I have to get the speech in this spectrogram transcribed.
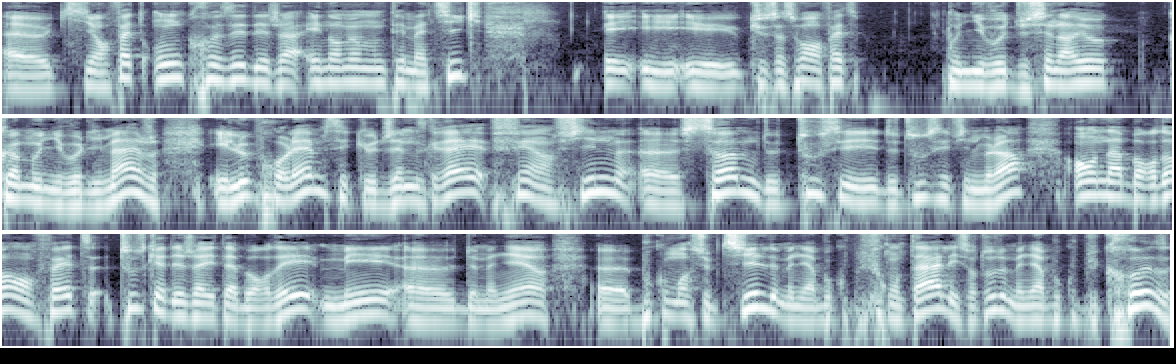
euh, qui en fait ont creusé déjà énormément de thématiques et, et- et que ce soit en fait au niveau du scénario comme au niveau de l'image. Et le problème, c'est que James Gray fait un film euh, somme de tous ces de tous ces films-là, en abordant en fait tout ce qui a déjà été abordé, mais euh, de manière euh, beaucoup moins subtile, de manière beaucoup plus frontale et surtout de manière beaucoup plus creuse.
